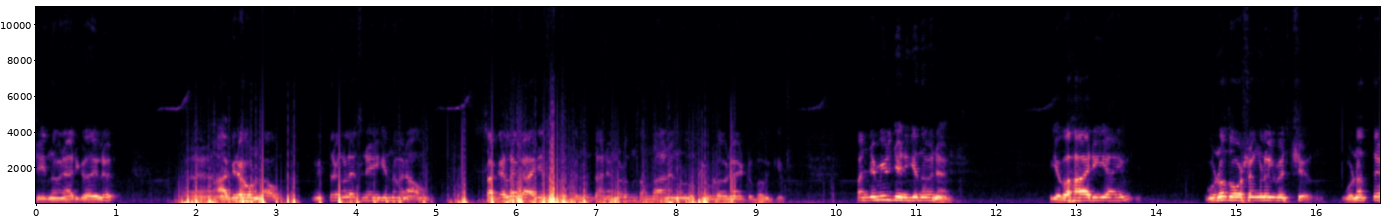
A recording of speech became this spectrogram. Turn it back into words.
ചെയ്യുന്നവനായിരിക്കും അതിൽ ആഗ്രഹമുണ്ടാവും മിത്രങ്ങളെ സ്നേഹിക്കുന്നവനാവും സകല കാര്യസമർത്ഥനും ധനങ്ങളും സന്താനങ്ങളും ഒക്കെ ഉള്ളവനായിട്ട് ഭവിക്കും. പഞ്ചമിയിൽ ജനിക്കുന്നവന് വ്യവഹാരിയായും ഗുണദോഷങ്ങളിൽ വെച്ച് ഗുണത്തെ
